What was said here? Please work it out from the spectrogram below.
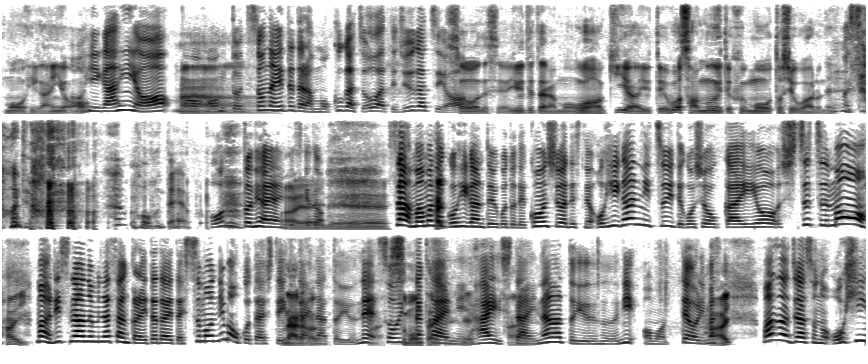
もうお彼岸よ。お彼岸よ。もう本当に。そんなん言ってたらもう9月終わって10月よ。そうですよ。言うてたらもううわ秋や言うてうわ寒いってふもう年終わるね。まあそうです。もうだよ本当に早いんですけど。さあまもなくお彼岸ということで、今週はですねお彼岸についてご紹介をしつつも、はい。まあリスナーの皆さんからいただいた質問にもお答えしていきたいなというねはい。そういった回に、ね。はいしたいなというふうに思っております、はい。まずはじゃあそのお彼岸っ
